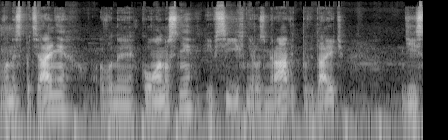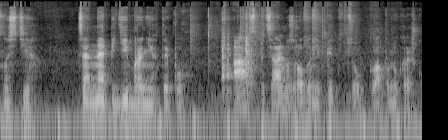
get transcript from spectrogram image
Вони спеціальні, вони конусні і всі їхні розміри відповідають дійсності. Це не підібрані, типу, а спеціально зроблені під цю клапану кришку.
